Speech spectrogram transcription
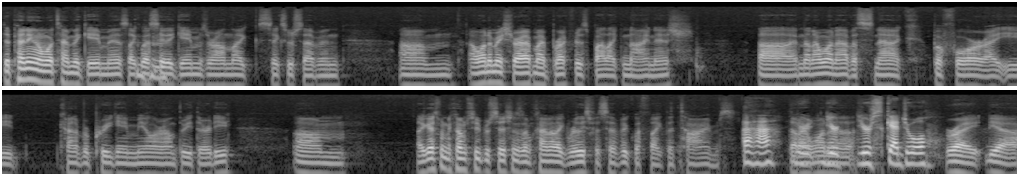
depending on what time the game is. Like, let's say the game is around like six or seven. Um, I want to make sure I have my breakfast by like nine ish, uh, and then I want to have a snack before I eat, kind of a pregame meal around three thirty. Um, I guess when it comes to superstitions, I'm kind of like really specific with like the times. Uh huh. Your, your your schedule Right. Yeah.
